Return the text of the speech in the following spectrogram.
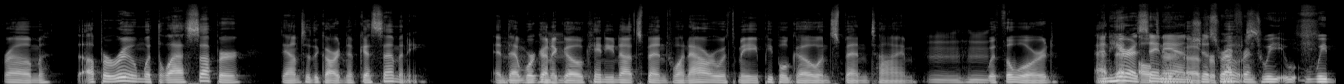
from the upper room with the Last Supper down to the Garden of Gethsemane. And then we're going to Mhm. go, Can you not spend one hour with me? People go and spend time hmm with the Lord. And here at St. Anne's, just repose. reference, we we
